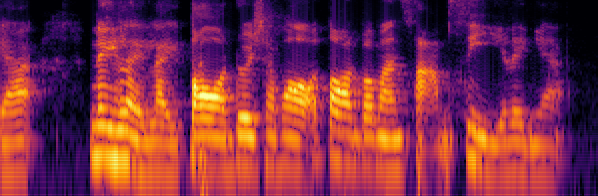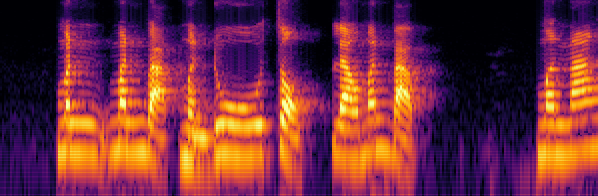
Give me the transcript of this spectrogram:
เงี้ย ในหลาย ๆ ตอนโดยเฉพาะตอนประมาณสามสี่อะไรเงี้ย มันมันแบบเหมือนดูจบแล้วมันแบบมานั่ง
